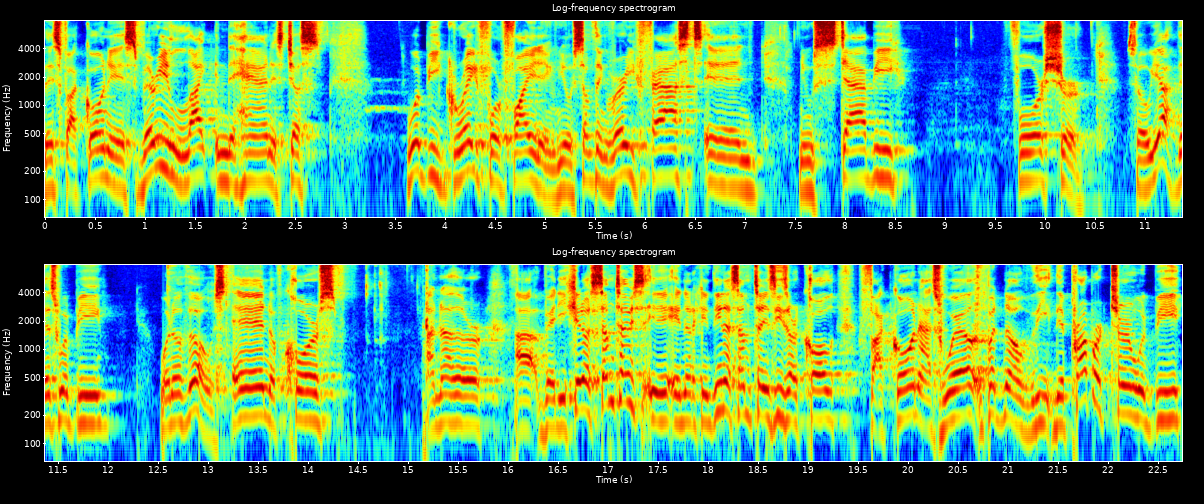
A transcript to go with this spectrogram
This facon is very light in the hand. It's just would be great for fighting. You know, something very fast and you know, stabby for sure. So yeah, this would be one of those. And of course, another uh, verijero. Sometimes in Argentina, sometimes these are called facon as well, but no, the, the proper term would be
